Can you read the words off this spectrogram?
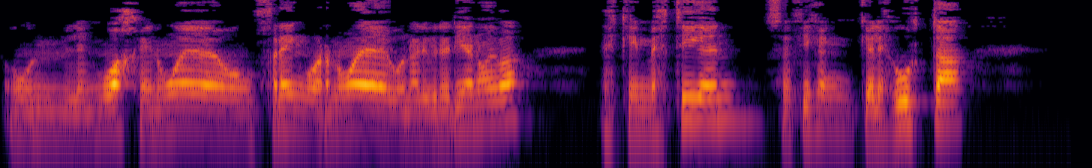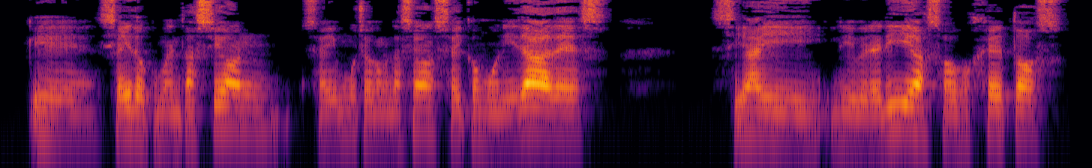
un lenguaje nuevo, un framework nuevo, una librería nueva, es que investiguen, se fijen qué les gusta, que si hay documentación, si hay mucha documentación, si hay comunidades, si hay librerías, objetos,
